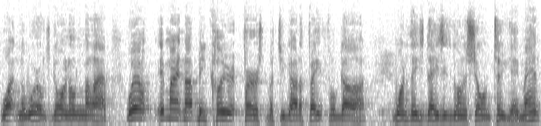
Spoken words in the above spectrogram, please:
what in the world's going on in my life. Well, it might not be clear at first, but you got a faithful God One of these days he's going to show them to you. Amen.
